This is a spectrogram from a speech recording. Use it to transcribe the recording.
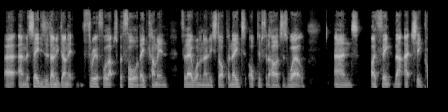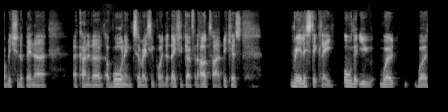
Uh, and Mercedes had only done it three or four laps before. They'd come in for their one and only stop, and they'd opted for the hards as well. And I think that actually probably should have been a a kind of a, a warning to Racing Point that they should go for the hard tire because realistically, all that you were were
